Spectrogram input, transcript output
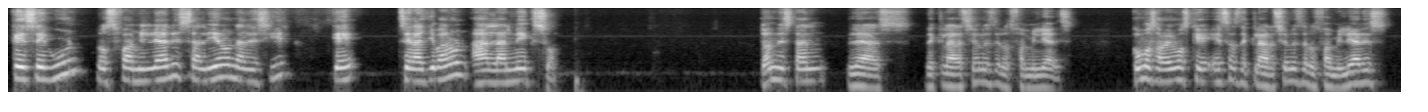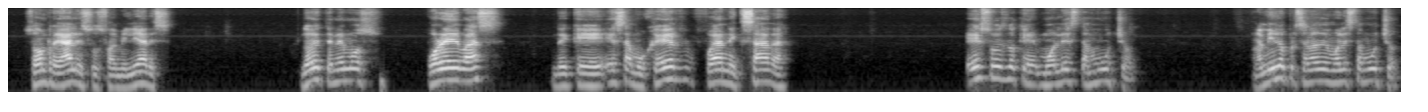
Que según los familiares salieron a decir que se la llevaron al anexo. ¿Dónde están las declaraciones de los familiares? ¿Cómo sabemos que esas declaraciones de los familiares son reales, sus familiares? ¿Dónde tenemos pruebas de que esa mujer fue anexada? Eso es lo que molesta mucho. A mí en lo personal me molesta mucho.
